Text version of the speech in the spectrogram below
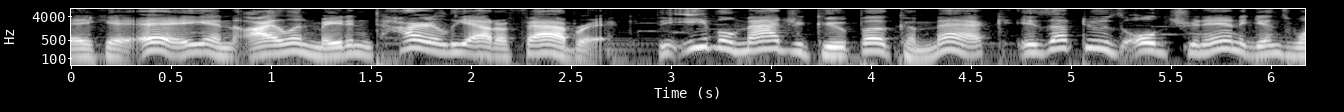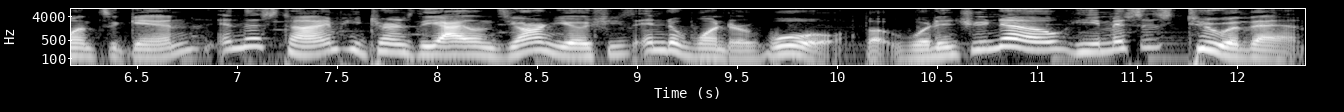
aka an island made entirely out of fabric. The evil Magikoopa, Kamek, is up to his old shenanigans once again, and this time he turns the island's yarn Yoshis into Wonder Wool. But wouldn't you know, he misses two of them.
